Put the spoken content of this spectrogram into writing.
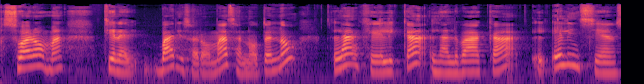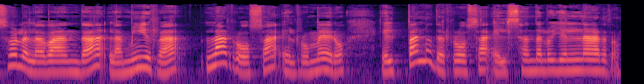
Su aroma tiene varios aromas, anótenlo. La angélica, la albahaca, el incienso, la lavanda, la mirra, la rosa, el romero, el palo de rosa, el sándalo y el nardo.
